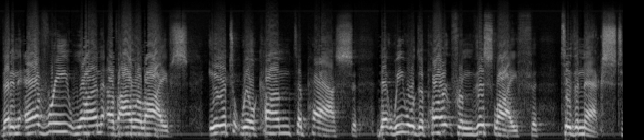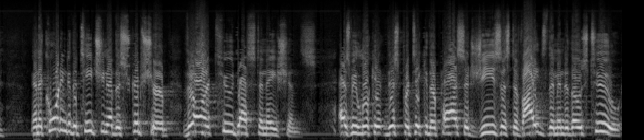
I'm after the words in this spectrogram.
that in every one of our lives, it will come to pass that we will depart from this life to the next. And according to the teaching of the Scripture, there are two destinations. As we look at this particular passage, Jesus divides them into those two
